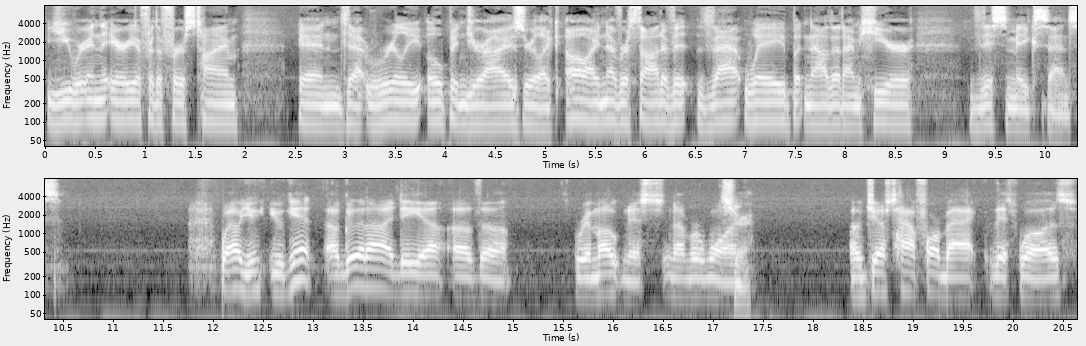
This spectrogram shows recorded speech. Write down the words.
you were in the area for the first time and that really opened your eyes? You're like, oh, I never thought of it that way, but now that I'm here, this makes sense. Well, you, you get a good idea of the remoteness, number one, sure. of just how far back this was,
